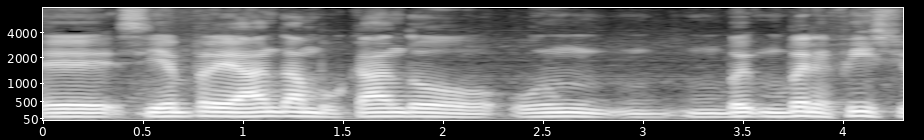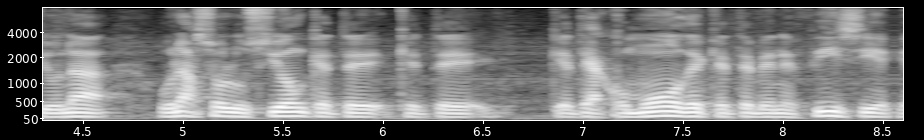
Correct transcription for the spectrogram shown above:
eh, siempre andan buscando un, beneficio, una, una solución que te, te, te, acomode, que te beneficie,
